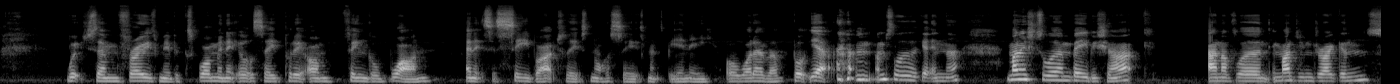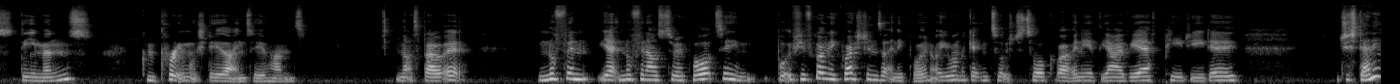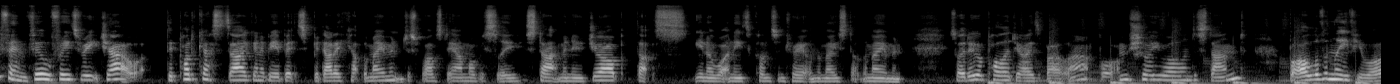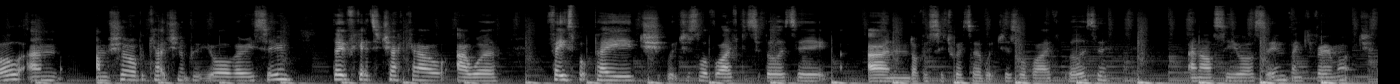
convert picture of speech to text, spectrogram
which um, then throws me because one minute it'll say put it on finger one and it's a C, but actually it's not a C, it's meant to be an E or whatever. But yeah, I'm slowly getting there. Managed to learn Baby Shark, and I've learned Imagine Dragons, Demons, can pretty much do that in two hands. And that's about it. Nothing yet, yeah, nothing else to report, team. But if you've got any questions at any point, or you want to get in touch to talk about any of the IVF, PGD, just anything, feel free to reach out. The podcasts are going to be a bit sporadic at the moment, just whilst I am obviously starting my new job. That's you know what I need to concentrate on the most at the moment. So I do apologise about that, but I'm sure you all understand. But I'll love and leave you all, and I'm sure I'll be catching up with you all very soon. Don't forget to check out our Facebook page, which is Love Life Disability, and obviously Twitter, which is Love Life Ability. And I'll see you all soon. Thank you very much.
